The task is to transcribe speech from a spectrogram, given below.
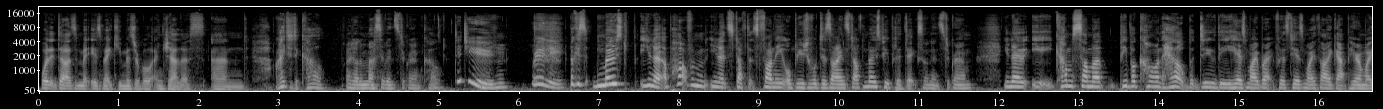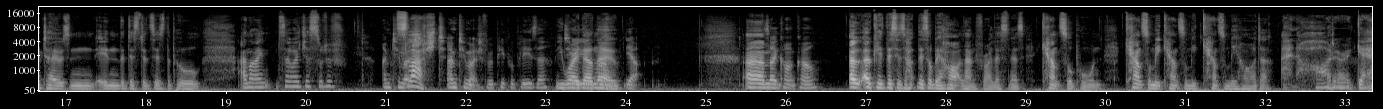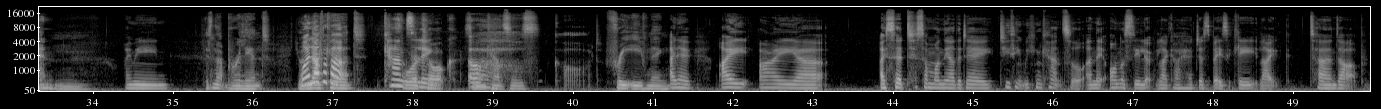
What it does is make you miserable and jealous. And I did a cull. I did a massive Instagram cull. Did you Mm-hmm. really? Because most, you know, apart from, you know, stuff that's funny or beautiful design stuff, most people are dicks on Instagram. You know, come summer, people can't help but do the here's my breakfast, here's my thigh gap, here are my toes, and in the distance is the pool. And I, so I just sort of, I'm too Slashed. much. I'm too much of a people pleaser. You worry they'll um, know? Yeah. um, so I can't call. oh, okay, this is, this will be a heartland for our listeners. Cancel porn. Cancel me, cancel me, cancel me harder. And harder again. Mm. I mean, Isn't that brilliant? You're What I love about Four o'clock, someone Oh. cancels. God. Free evening. I know. I I uh, I said to someone the other day, "Do you think we can cancel?" And they honestly looked like I had just basically like turned up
